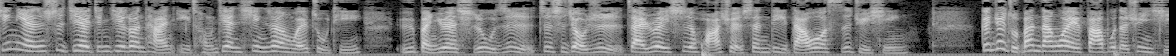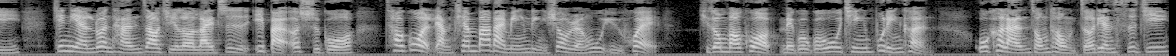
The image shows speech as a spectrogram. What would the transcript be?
今年世界经济论坛以“重建信任”为主题，于本月十五日至十九日在瑞士滑雪胜地达沃斯举行。根据主办单位发布的讯息。今年论坛召集了来自一百二十国、超过两千八百名领袖人物与会，其中包括美国国务卿布林肯、乌克兰总统泽连斯基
